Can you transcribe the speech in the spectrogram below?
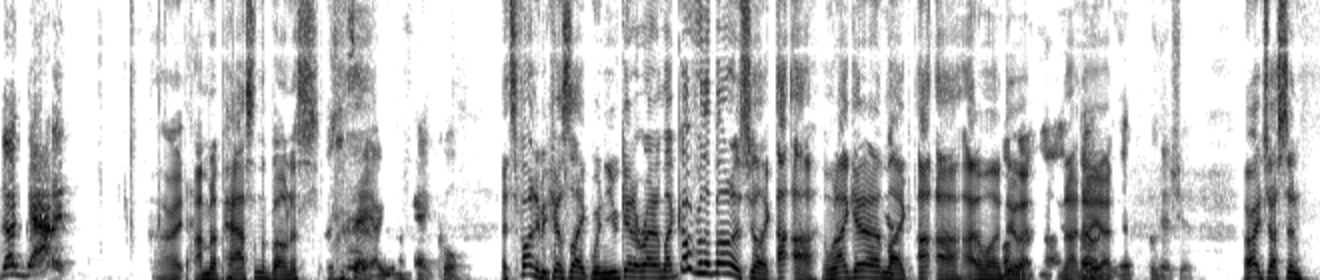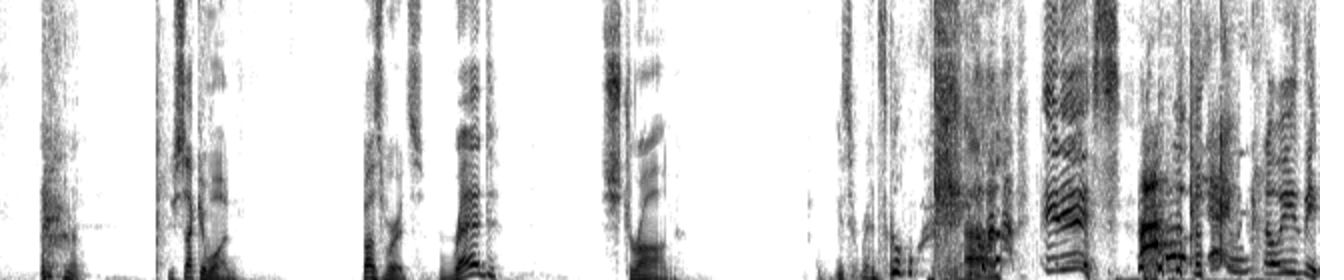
Doug got it. All right, I'm gonna pass on the bonus. What did you say? Are you okay? Cool. It's funny because like when you get it right, I'm like, go for the bonus. You're like, uh uh And when I get it, I'm like, uh uh I don't want to do Oh, it. no, Not no, not yet. no, that shit. All right, Justin. Your second one. Buzzwords: red, strong. Is it Red Skull? um, It is. okay, it was so easy.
